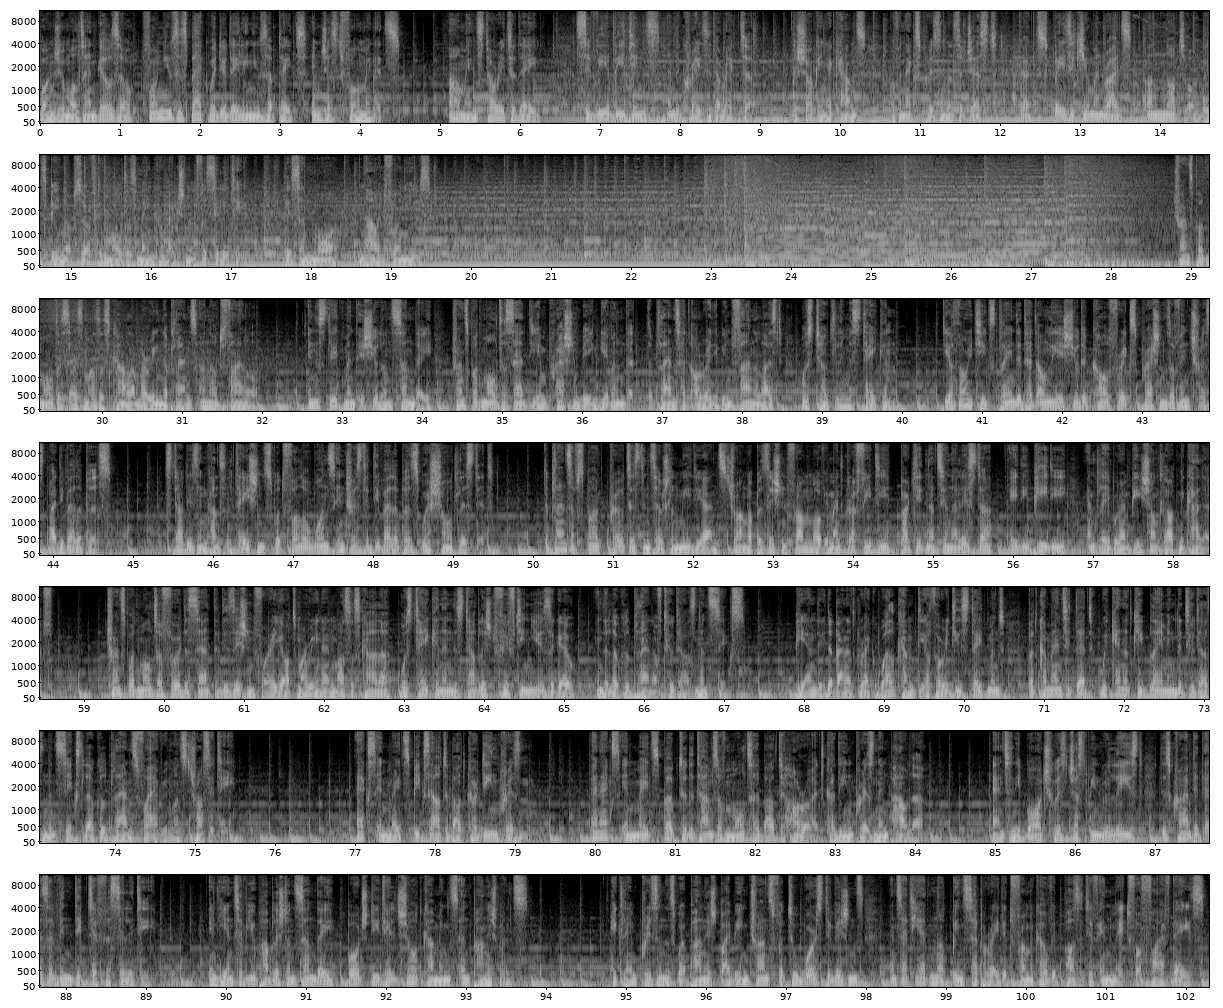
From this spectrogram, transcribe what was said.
Bonjour Malta and Gozo. 4 News is back with your daily news updates in just 4 minutes. Our main story today severe beatings and a crazy director. The shocking accounts of an ex prisoner suggest that basic human rights are not always being observed in Malta's main correctional facility. This and more now in 4 News. Transport Malta says Marsaskala marina plans are not final. In a statement issued on Sunday, Transport Malta said the impression being given that the plans had already been finalized was totally mistaken. The authority explained it had only issued a call for expressions of interest by developers. Studies and consultations would follow once interested developers were shortlisted. The plans have sparked protest in social media and strong opposition from Moviment Graffiti, Partit Nazzjonalista, ADPD, and Labour MP Jean-Claude Micallef. Transport Malta further said the decision for a yacht marina in Marsaskala was taken and established 15 years ago in the local plan of 2006. PN leader Bernard Grech welcomed the authority's statement, but commented that we cannot keep blaming the 2006 local plans for every monstrosity. Ex-inmate speaks out about Corradino prison. An ex-inmate spoke to the Times of Malta about the horror at Corradino prison in Paola. Anthony Borg, who has just been released, described it as a vindictive facility. In the interview published on Sunday, Borg detailed shortcomings and punishments. He claimed prisoners were punished by being transferred to worse divisions and said he had not been separated from a COVID positive inmate for five days.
